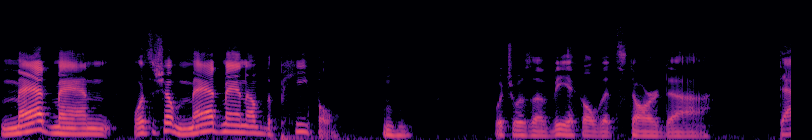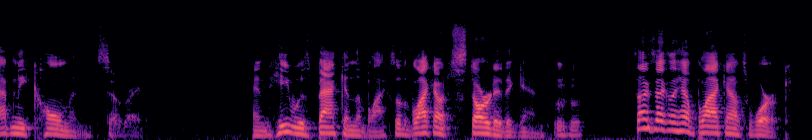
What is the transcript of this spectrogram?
Madman was the show Madman of the People, which was a vehicle that starred uh, Dabney Coleman, So great. and he was back in the black. So the blackout started again. Mm-hmm. It's not exactly how blackouts work.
